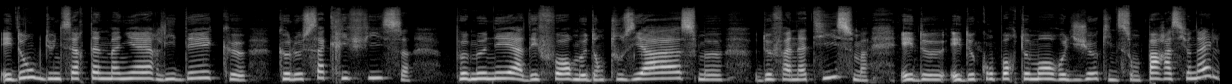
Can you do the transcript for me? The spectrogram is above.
et donc d'une certaine manière l'idée que, que le sacrifice peut mener à des formes d'enthousiasme, de fanatisme et de, et de comportements religieux qui ne sont pas rationnels.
